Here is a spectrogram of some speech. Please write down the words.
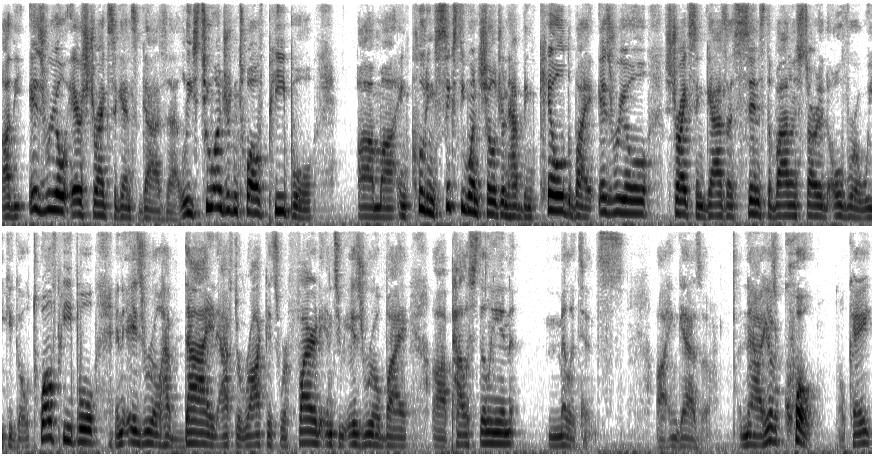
uh, the Israel airstrikes against Gaza. At least 212 people, um, uh, including 61 children, have been killed by Israel strikes in Gaza since the violence started over a week ago. 12 people in Israel have died after rockets were fired into Israel by uh, Palestinian militants uh, in Gaza. Now, here's a quote, okay,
